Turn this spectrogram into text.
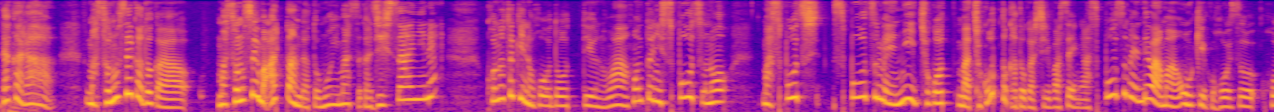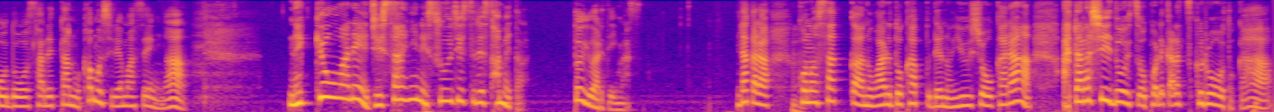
だから、まあ、そのせいかどうか、まあ、そのせいもあったんだと思いますが実際にねこの時の報道っていうのは本当にスポーツの、まあ、スポーツスポーツ面にちょこ,、まあ、ちょこっとかどうか知りませんがスポーツ面ではまあ大きく報報道されたのかもしれませんが熱狂はね実際にね数日で冷めたと言われています。だからこのサッカーのワールドカップでの優勝から新しいドイツをこれから作ろうとか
